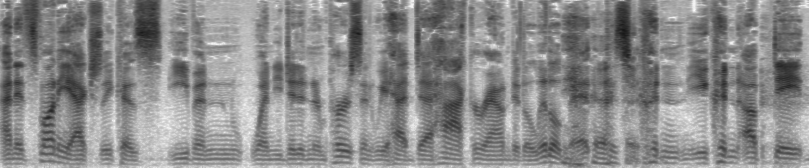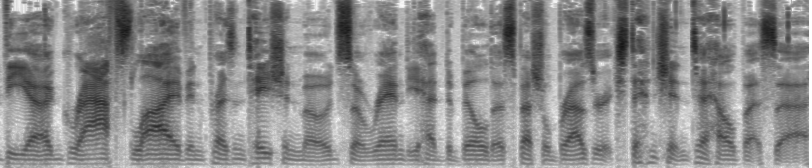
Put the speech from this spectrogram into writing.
And it's funny actually because even when you did it in person, we had to hack around it a little bit because you couldn't you couldn't update the uh, graphs live in presentation mode. So Randy had to build a special browser extension to help us uh,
